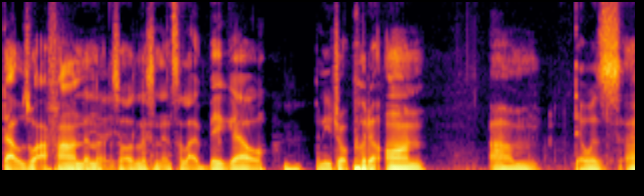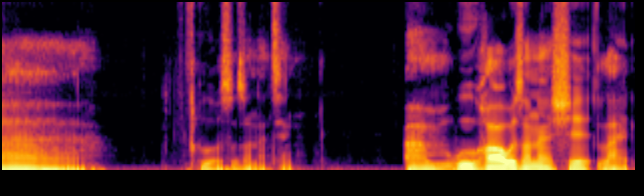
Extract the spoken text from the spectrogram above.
that was what I found in it. So I was listening to like Big L when he dropped Put It On. Um, there was uh, who else was on that thing? Um, Wu Ha was on that shit. Like,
